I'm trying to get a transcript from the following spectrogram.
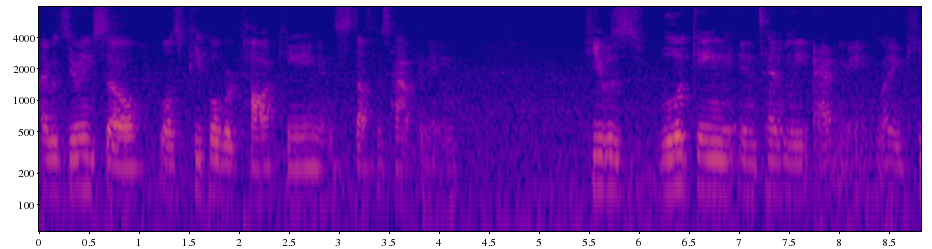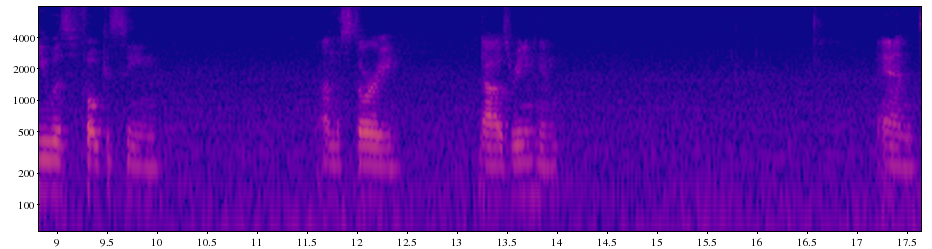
I was doing so, whilst people were talking and stuff was happening, he was looking intently at me. Like he was focusing on the story that I was reading him. And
